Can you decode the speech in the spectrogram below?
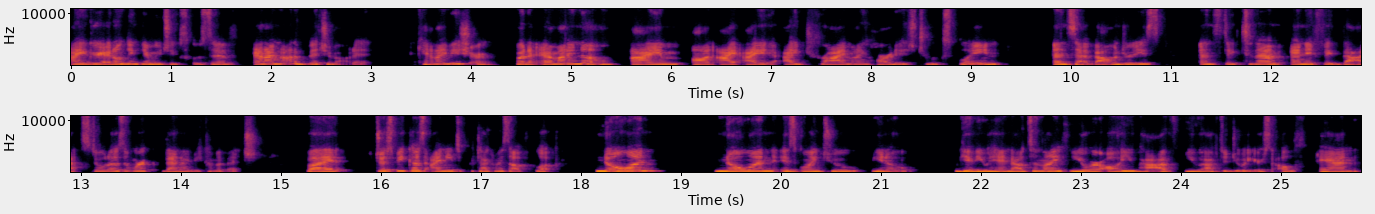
i agree. I don't think they're mutually exclusive and i'm not a bitch about it. Can i be? Sure. But am i? No. I'm on i i i try my hardest to explain and set boundaries and stick to them. And if it, that still doesn't work then i become a bitch. But just because I need to protect myself. Look, no one, no one is going to, you know, give you handouts in life. You're all you have. You have to do it yourself. And,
